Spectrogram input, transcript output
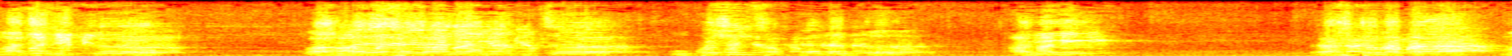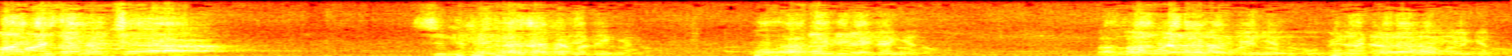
माझे मित्र वाघमारे साहेबांनी आम्ही आमचं उपोषण संपल्यानंतर आम्ही राष्ट्रमाता मा जिजाऊच्या सिंदखेड राजामध्ये गेलो. पोहरादेवीला गेलो. भगवान गडावर गेलो गोपीनाथ गडावर गेलो.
